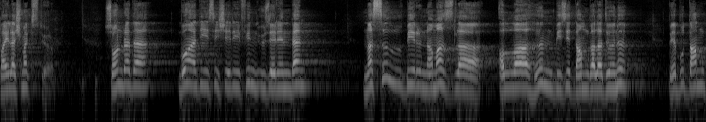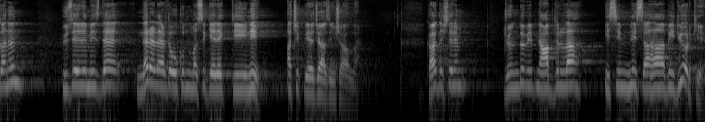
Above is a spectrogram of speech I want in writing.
paylaşmak istiyorum. Sonra da bu hadisi şerifin üzerinden nasıl bir namazla Allah'ın bizi damgaladığını ve bu damganın üzerimizde nerelerde okunması gerektiğini açıklayacağız inşallah. Kardeşlerim, Cündüb İbni Abdullah isimli sahabi diyor ki,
